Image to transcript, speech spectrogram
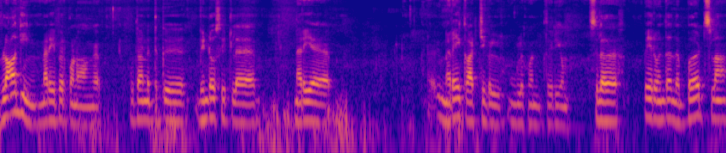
விலாகிங் நிறைய பேர் பண்ணுவாங்க. உதாரணத்துக்கு விண்டோ சீட்டில் நிறைய நிறைய காட்சிகள் உங்களுக்கு வந்து தெரியும். சில பேர் வந்து அந்த பேர்ட்ஸ்லாம்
